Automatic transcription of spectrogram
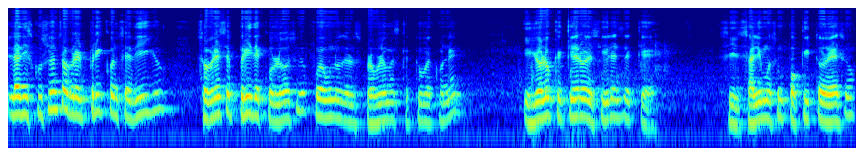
la discusión sobre el PRI con Cedillo, sobre ese PRI de Colosio, fue uno de los problemas que tuve con él. Y yo lo que quiero decir es de que si salimos un poquito de eso,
